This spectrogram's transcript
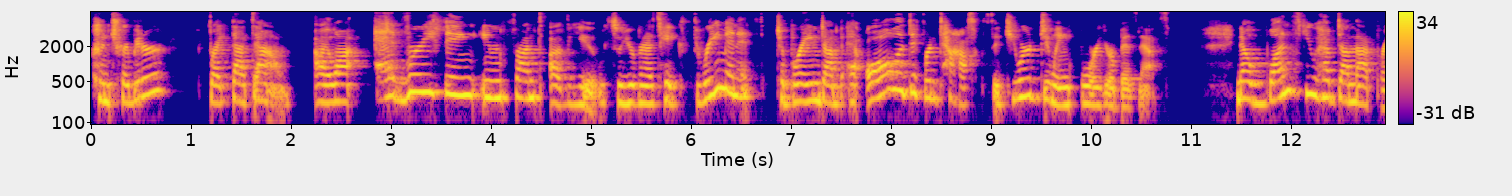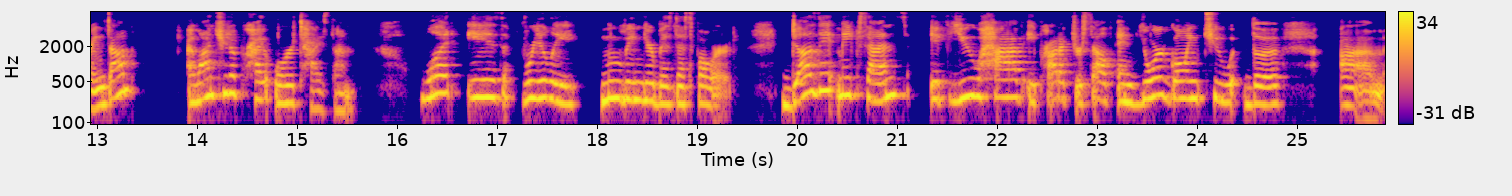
contributor, write that down. I want everything in front of you. So you're going to take three minutes to brain dump at all the different tasks that you are doing for your business. Now, once you have done that brain dump, I want you to prioritize them. What is really moving your business forward? Does it make sense if you have a product yourself and you're going to the um,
